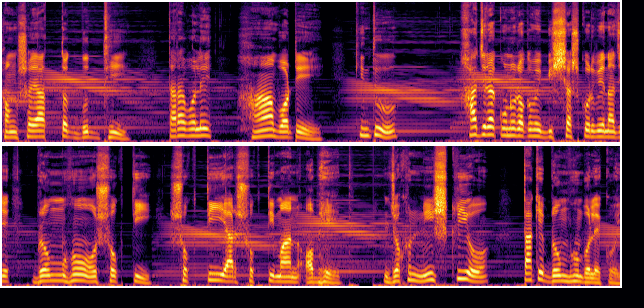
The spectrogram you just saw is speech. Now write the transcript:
সংশয়াত্মক বুদ্ধি। তারা বলে, হাঁ, বটে। কিন্তু হাজরা কোনো রকমে বিশ্বাস করবে না যে ব্রহ্ম ও শক্তি শক্তি আর শক্তিমান অভেদ। যখন নিষ্ক্রিয়, তাকে ব্রহ্ম বলে কই।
